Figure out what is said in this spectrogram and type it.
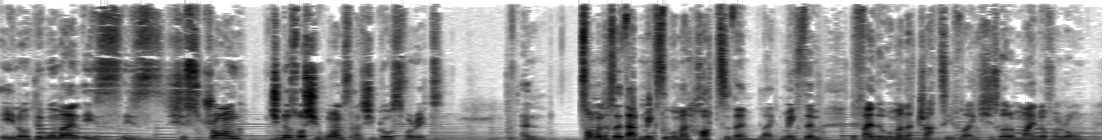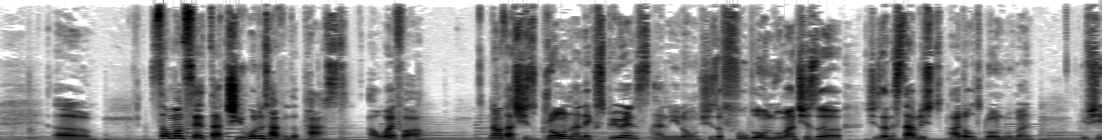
you know the woman is is she's strong, she knows what she wants, and she goes for it. And someone said that makes the woman hot to them, like makes them they find the woman attractive, like she's got a mind of her own. Um, someone said that she wouldn't have in the past. However, now that she's grown and experienced and you know she's a full-blown woman she's a she's an established adult grown woman if she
